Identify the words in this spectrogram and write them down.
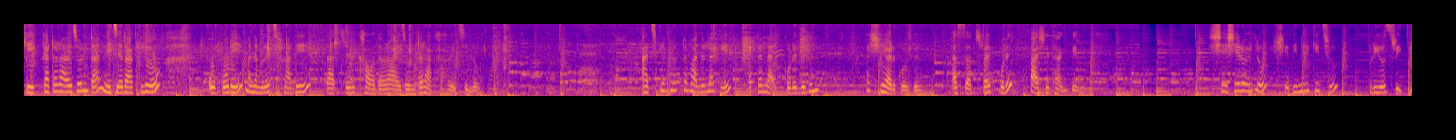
কেক কাটার আয়োজনটা নিচে রাখলেও ওপরে মানে আমাদের ছাদে রাত্রের খাওয়া দাওয়ার আয়োজনটা রাখা হয়েছিল। আজকের ব্লগটা ভালো লাগলে একটা লাইক করে দেবেন আর শেয়ার করবেন আর সাবস্ক্রাইব করে পাশে থাকবেন। শেষে রইল সেদিনের কিছু প্রিয় স্মৃতি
